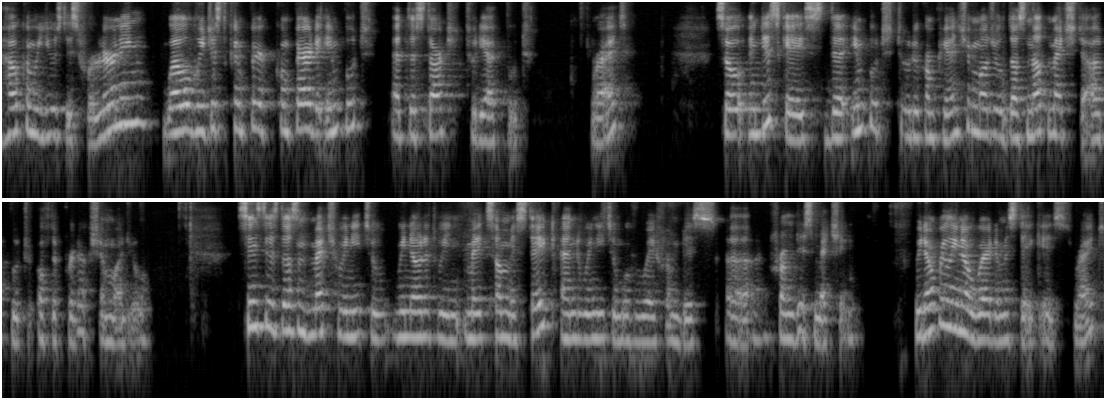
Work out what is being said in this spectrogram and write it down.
how can we use this for learning? Well, we just compare, compare the input at the start to the output, right? So in this case, the input to the comprehension module does not match the output of the production module. Since this doesn't match, we need to, we know that we made some mistake and we need to move away from this, uh, from this matching we don't really know where the mistake is, right?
